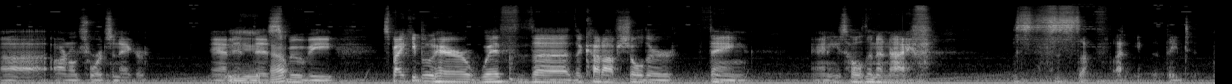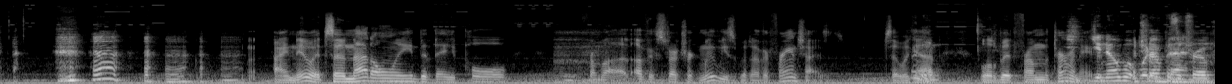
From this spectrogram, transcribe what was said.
uh, Arnold Schwarzenegger. And in this movie, spiky blue hair with the the cut off shoulder thing, and he's holding a knife. This is so funny that they did. I knew it. So not only did they pull from uh, other Star Trek movies, but other franchises. So we got mean, a little bit from the Terminator. You know a what would have trope is been a trope.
